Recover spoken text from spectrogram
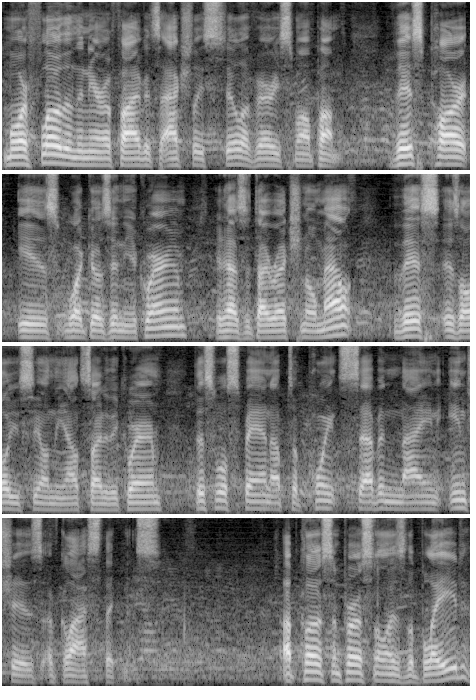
more flow than the Nero 5, it's actually still a very small pump. This part is what goes in the aquarium. It has a directional mount. This is all you see on the outside of the aquarium. This will span up to 0.79 inches of glass thickness. Up close and personal is the blade.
